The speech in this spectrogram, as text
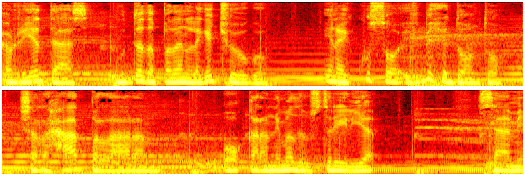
xorriyaddaas muddada badan laga joogo inay ku soo ifbixi doonto sharaxaad ballaaran oo qarannimada austareeliya saami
